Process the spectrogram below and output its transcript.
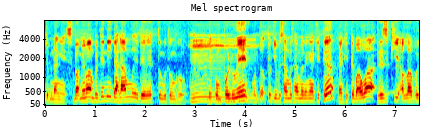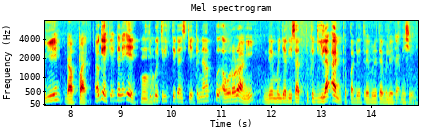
dia menangis. Sebab memang benda ni dah lama dia tunggu-tunggu. Hmm. dia kumpul duit untuk pergi bersama-sama dengan kita dan kita bawa rezeki Allah bagi dapat. Okey, Kapten A, hmm. cuba ceritakan sikit kenapa Aurora ni dia menjadi satu kegilaan kepada traveller-traveller kat Malaysia ni.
